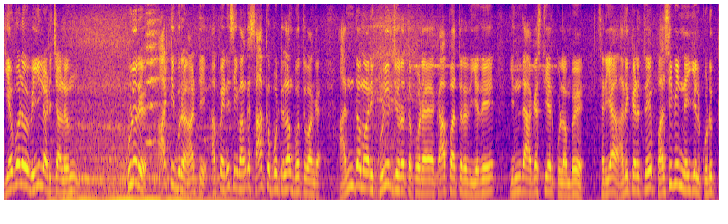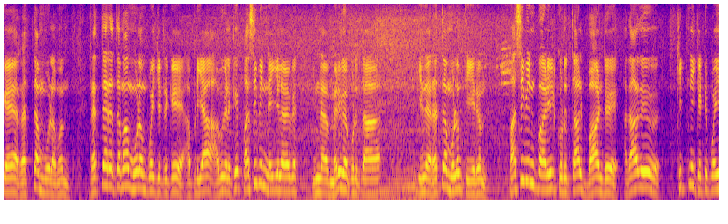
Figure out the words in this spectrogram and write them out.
எவ்வளவு வெயில் அடித்தாலும் குளிர் ஆட்டிபுரம் ஆட்டி. அப்போ என்ன செய்வாங்க? சாக்கை போட்டுலாம் போத்துவாங்க. அந்த மாதிரி குளிர் ஜுரத்தை கூட காப்பாற்றுறது எது? இந்த அகஸ்தியர் குழம்பு. சரியா? அதுக்கடுத்து பசுவின் நெய்யில் கொடுக்க இரத்த மூலமும். ரத்த ரத்தமாக மூலம் போய்கிட்டு இருக்கு அப்படியா? அவங்களுக்கு பசுவின் நெய்யில் இந்த மெழுகை கொடுத்தா இந்த ரத்தம் மூலம் தீரும். பசுவின் பாலில் கொடுத்தால் பாண்டு. அதாவது கிட்னி கெட்டு போய்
